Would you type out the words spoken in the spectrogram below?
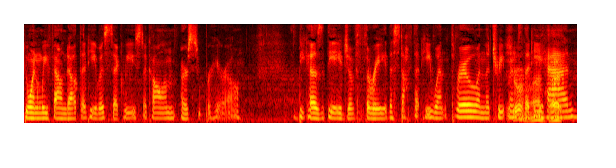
when we found out that he was sick, we used to call him our superhero. Because at the age of three, the stuff that he went through and the treatments Sure, that he right, right. had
